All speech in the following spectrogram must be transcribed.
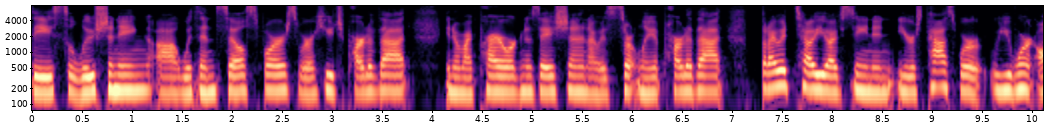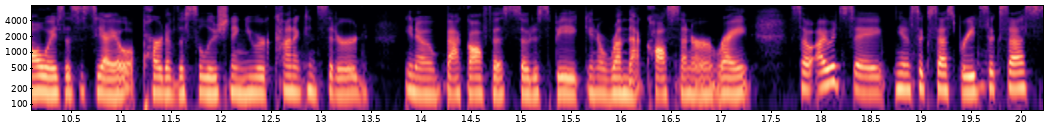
the solutioning uh, within Salesforce. We're a huge part of that. You know, my prior organization, I was certainly a part of that. But I would tell you, I've seen in years past where you weren't always, as a CIO, a part of the solutioning. You were kind of considered you know, back office, so to speak, you know, run that cost center, right? So I would say, you know, success breeds success.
